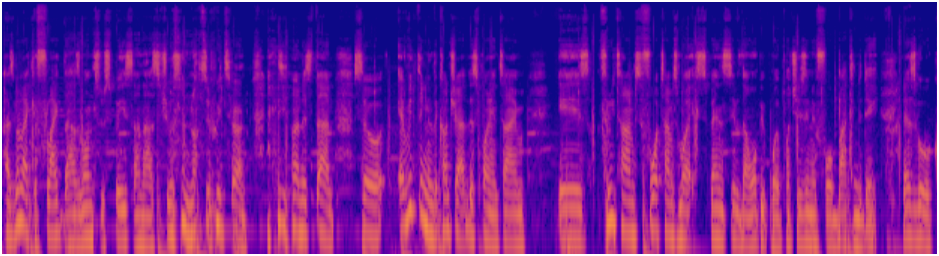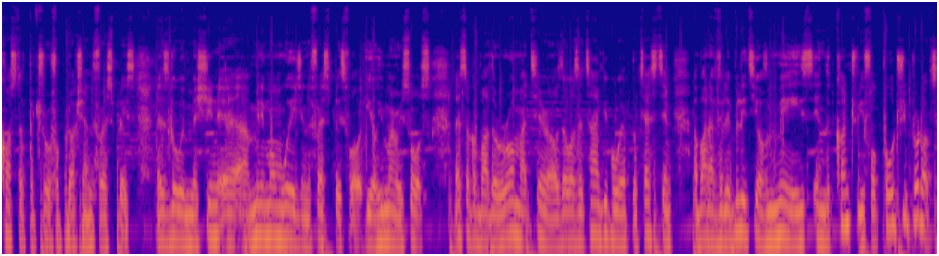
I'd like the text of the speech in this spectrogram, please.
has been like a flight that has gone to space and has chosen not to return. you understand? So everything in the country at this point in time is three times, four times more expensive than what people were purchasing it for back in the day. Let's go with cost of petrol for production in the first place. Let's go with machine uh, minimum wage in the first place for your human resource. Let's talk about the raw materials. There was a time people were protesting about availability of maize in the country for poultry products.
